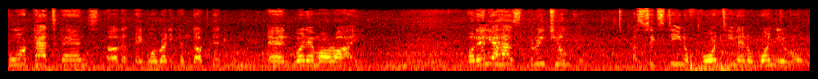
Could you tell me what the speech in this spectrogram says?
Four CAT scans uh, that they've already conducted and one MRI. Aurelia has three children, a 16, a 14, and a one-year-old.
